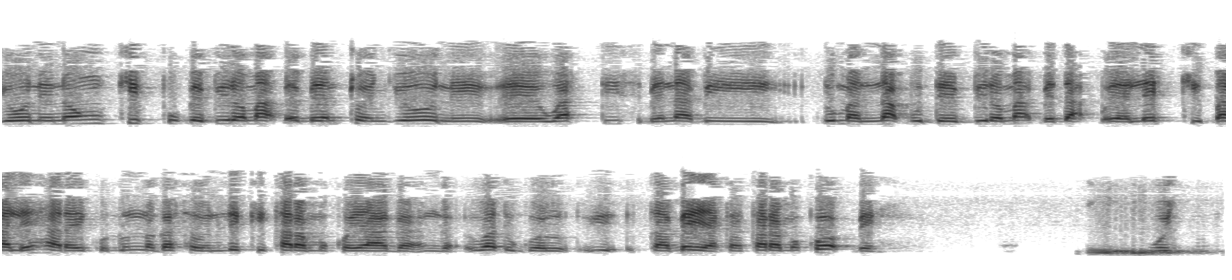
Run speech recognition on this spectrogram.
joni noon kippuɓe biro maɓɓe ɓen ton joni e watti siɓe naɓi ɗuman naɓude biro maɓɓe ɗaɓɓoya lekki ɓale haray ko ɗum no gasa on lekki karama ko yaaga waɗugol ka ɓeya ka karama koɓɓen mm-hmm.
